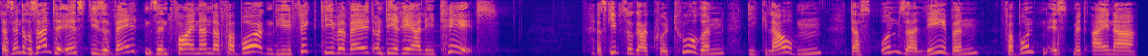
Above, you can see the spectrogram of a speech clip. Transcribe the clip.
Das Interessante ist, diese Welten sind voreinander verborgen, die fiktive Welt und die Realität. Es gibt sogar Kulturen, die glauben, dass unser Leben verbunden ist mit einer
